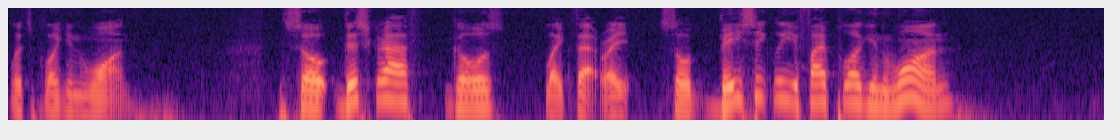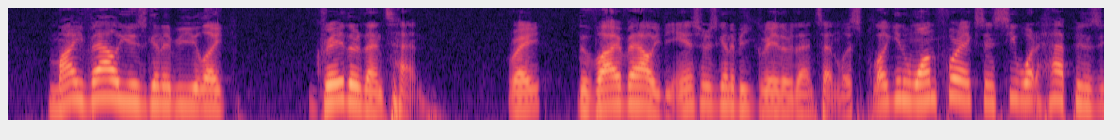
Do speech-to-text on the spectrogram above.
Let's plug in 1. So, this graph goes like that, right? So, basically if I plug in 1, my value is going to be like greater than 10, right? The y value, the answer is going to be greater than 10. Let's plug in 1 for x and see what happens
